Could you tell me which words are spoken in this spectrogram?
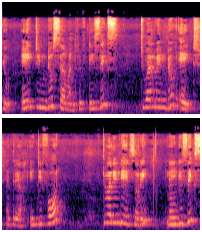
Q eight into seven fifty six twelve into eight എത്രയാ? Eighty four twelve into eight sorry ninety six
